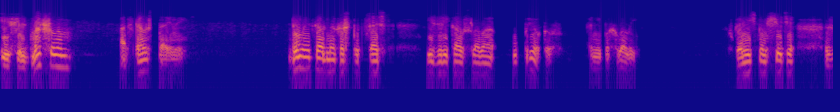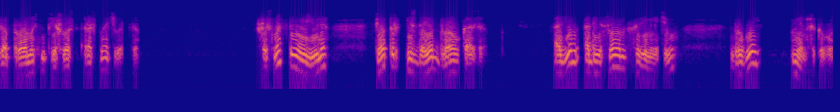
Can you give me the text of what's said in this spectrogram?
и фельдмаршалом, осталось тайной. Думается, однако, что царь изрекал слова упреков, а не похвалы. В конечном счете за промахи пришлось расплачиваться. 16 июля Петр издает два указа. Один адресован Шереметьеву, другой — Меншикову.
